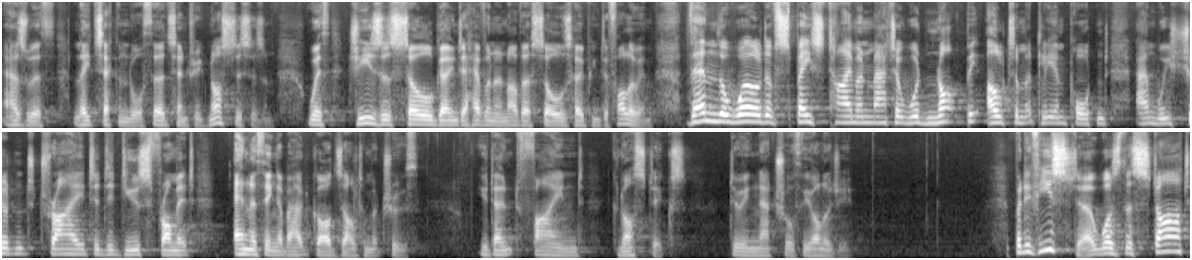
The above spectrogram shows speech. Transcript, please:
as with late second or third century Gnosticism, with Jesus' soul going to heaven and other souls hoping to follow him, then the world of space, time, and matter would not be ultimately important, and we shouldn't try to deduce from it anything about God's ultimate truth. You don't find Gnostics doing natural theology. But if Easter was the start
